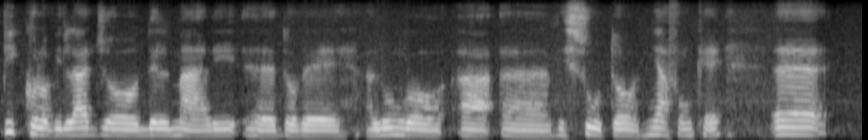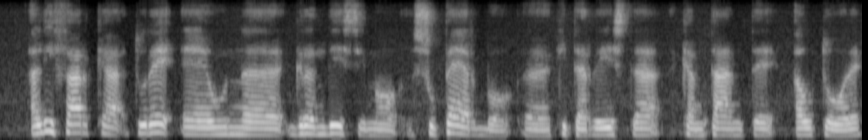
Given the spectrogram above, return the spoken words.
piccolo villaggio del Mali eh, dove a lungo ha eh, vissuto Niafunke, eh, Ali Farka Touré è un eh, grandissimo, superbo eh, chitarrista, cantante, autore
